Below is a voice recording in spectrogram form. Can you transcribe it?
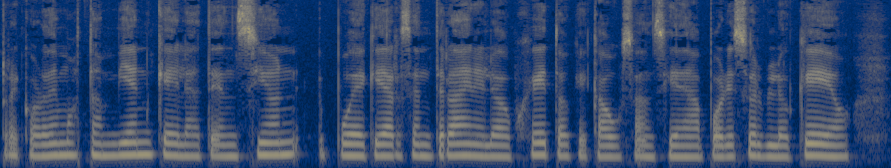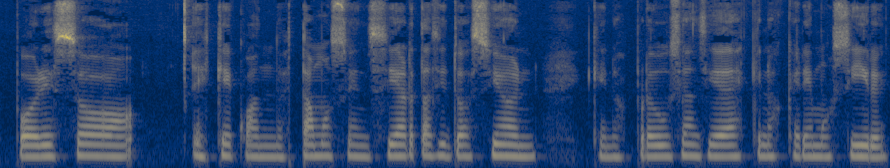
Recordemos también que la atención puede quedar centrada en el objeto que causa ansiedad, por eso el bloqueo, por eso es que cuando estamos en cierta situación que nos produce ansiedad es que nos queremos ir,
